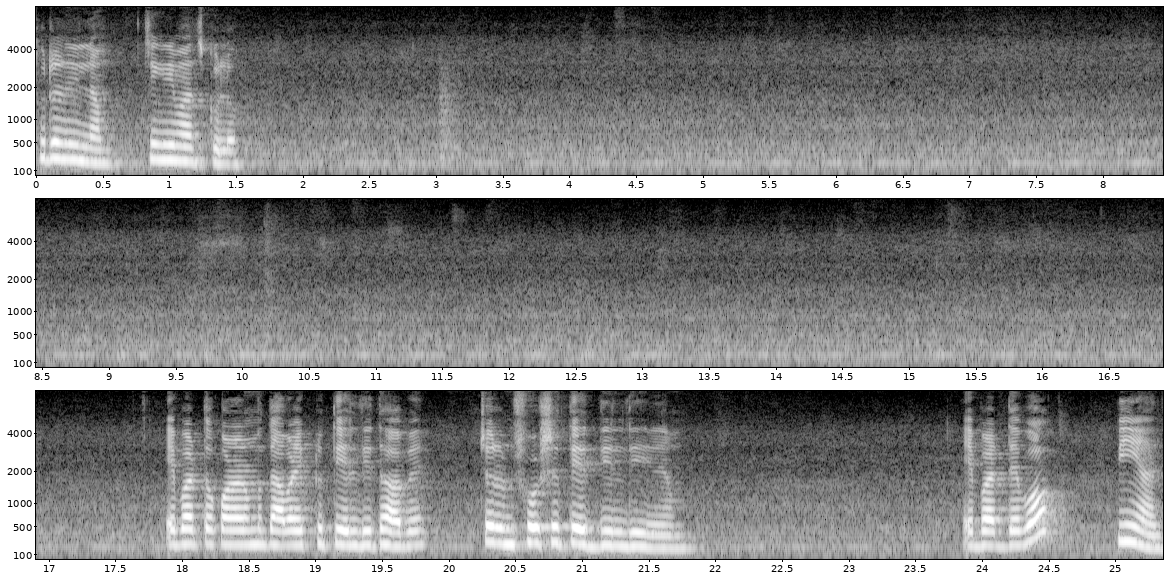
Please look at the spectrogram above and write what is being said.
তুলে নিলাম চিংড়ি মাছগুলো। এবার তো কড়ার মধ্যে আবার একটু তেল দিতে হবে। চলুন সর্ষের তেল দিল দিয়ে নিলাম এবার দেব পেঁয়াজ।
